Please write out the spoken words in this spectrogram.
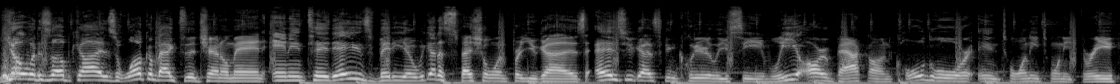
Yo, what is up guys? Welcome back to the channel, man. And in today's video, we got a special one for you guys. As you guys can clearly see, we are back on Cold War in 2023.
